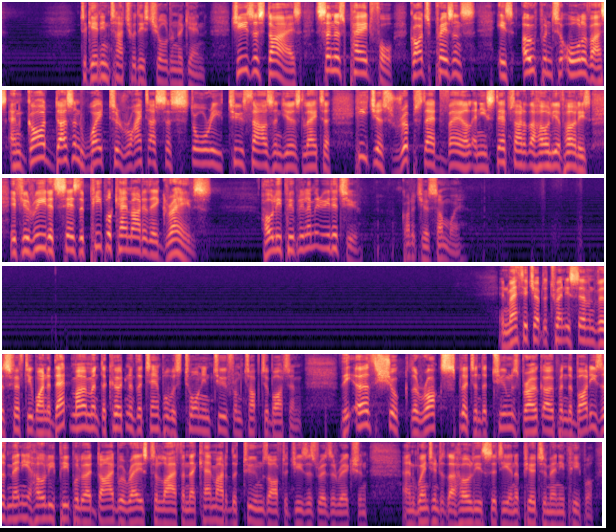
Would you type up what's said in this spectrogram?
to get in touch with his children again. Jesus dies, sin is paid for. God's presence is open to all of us, and God doesn't wait to write us a story 2,000 years later. He just rips that veil and he steps out of the Holy of Holies. If you read, it says that people came out of their graves. Holy people, let me read it to you. I've Got it here somewhere. In Matthew chapter 27, verse 51, at that moment the curtain of the temple was torn in two from top to bottom. The earth shook, the rocks split, and the tombs broke open. The bodies of many holy people who had died were raised to life, and they came out of the tombs after Jesus' resurrection and went into the holy city and appeared to many people.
